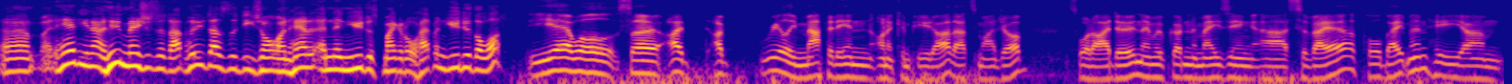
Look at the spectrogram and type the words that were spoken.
Um, how do you know who measures it up? Who does the design? How and then you just make it all happen? You do the lot? Yeah, well, so I I really map it in on a computer. That's my job. It's what I do. And then we've got an amazing uh, surveyor, Paul Bateman. He um,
